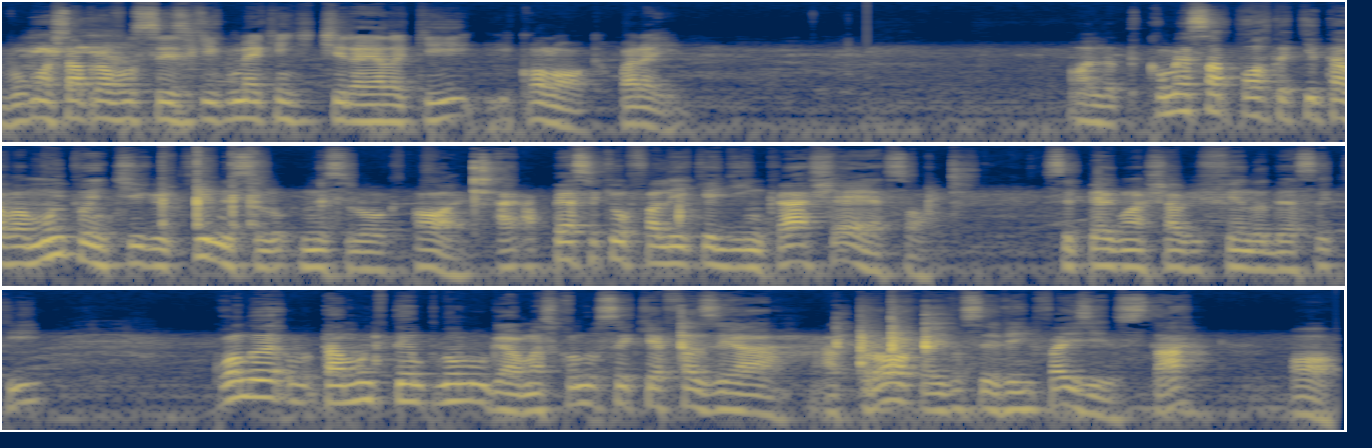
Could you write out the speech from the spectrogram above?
Eu vou mostrar pra vocês aqui como é que a gente tira ela aqui e coloca. Para aí. Olha, como essa porta aqui estava muito antiga aqui nesse, nesse local. Ó, a, a, peça que eu falei que é de encaixe é essa, ó. Você pega uma chave fenda dessa aqui. Quando tá muito tempo no lugar, mas quando você quer fazer a, a troca, aí você vem e faz isso, tá? Ó.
